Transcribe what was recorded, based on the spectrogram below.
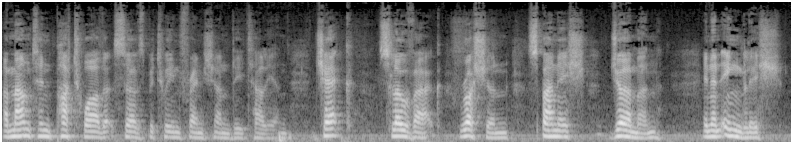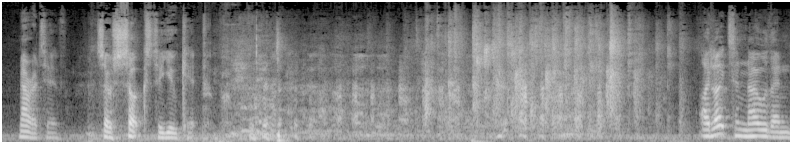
a mountain patois that serves between French and Italian, Czech, Slovak, Russian, Spanish, German, in an English narrative. So sucks to UKIP. I'd like to know then,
